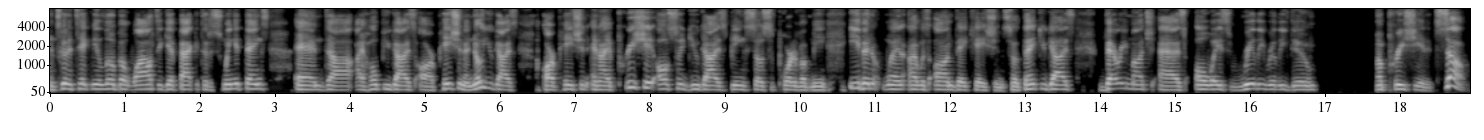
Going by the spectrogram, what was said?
It's going to take me a little bit while to get back into the swing of things. And uh, I hope you guys are patient. I know you guys are patient. And I appreciate also you guys being so supportive of me, even when I was on vacation. So thank you guys very much, as always. Really, really do appreciate it. So,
